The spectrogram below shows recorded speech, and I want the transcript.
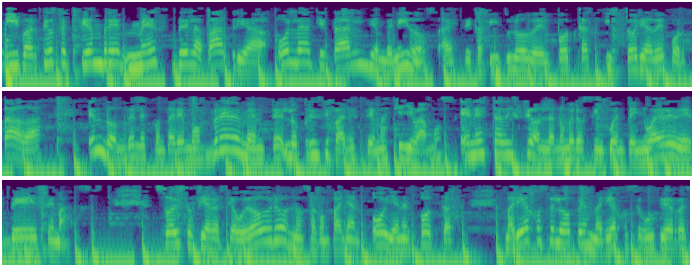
Y partió septiembre, mes de la patria. Hola, ¿qué tal? Bienvenidos a este capítulo del podcast Historia de portada, en donde les contaremos brevemente los principales temas que llevamos en esta edición, la número 59 de DF soy Sofía García Huidobro, nos acompañan hoy en el podcast María José López, María José Gutiérrez,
